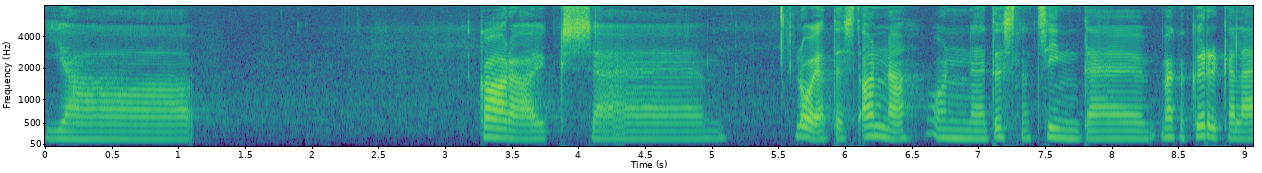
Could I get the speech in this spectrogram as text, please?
ja Kaara, üks äh, loojatest, Anna, on tõstnud sind äh, väga kõrgele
